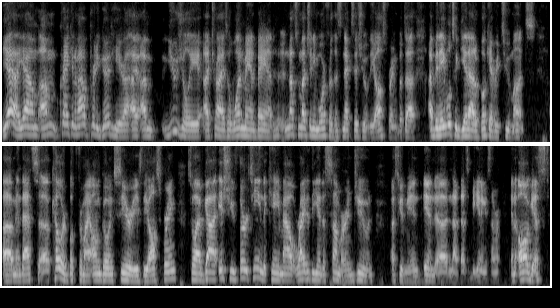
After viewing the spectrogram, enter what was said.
Yeah, yeah, I'm I'm cranking them out pretty good here. I, I'm usually I try as a one man band, not so much anymore for this next issue of The Offspring, but uh, I've been able to get out a book every two months. Um, and that's a colored book for my ongoing series, The Offspring. So I've got issue 13 that came out right at the end of summer in June. Excuse me, in, in uh, not that's the beginning of summer in August.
